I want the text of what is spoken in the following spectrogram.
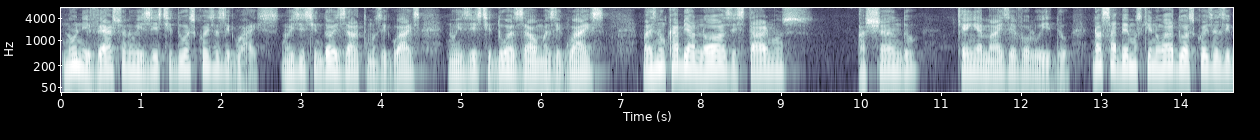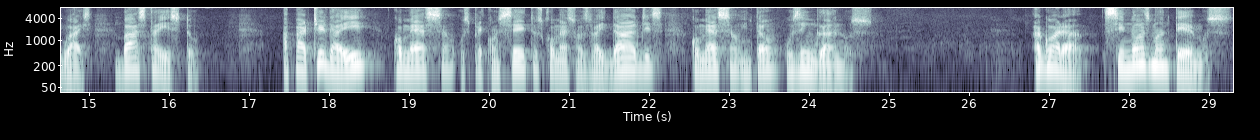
no universo não existe duas coisas iguais, não existem dois átomos iguais, não existe duas almas iguais, mas não cabe a nós estarmos achando quem é mais evoluído. Nós sabemos que não há duas coisas iguais, basta isto. A partir daí começam os preconceitos, começam as vaidades, começam então os enganos. Agora, se nós mantermos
